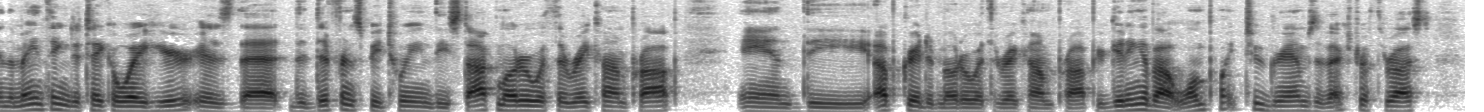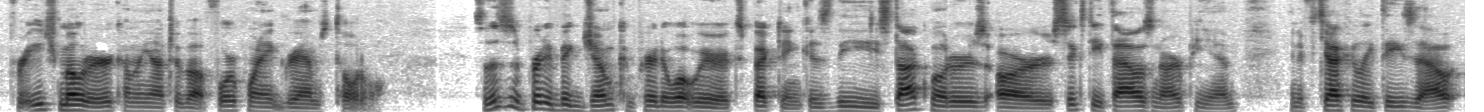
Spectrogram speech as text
And the main thing to take away here is that the difference between the stock motor with the Raycon prop and the upgraded motor with the Raycon prop, you're getting about 1.2 grams of extra thrust for each motor, coming out to about 4.8 grams total. So this is a pretty big jump compared to what we were expecting because the stock motors are 60,000 RPM and if you calculate these out,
